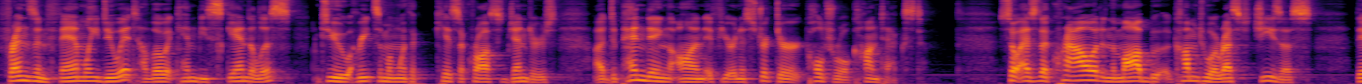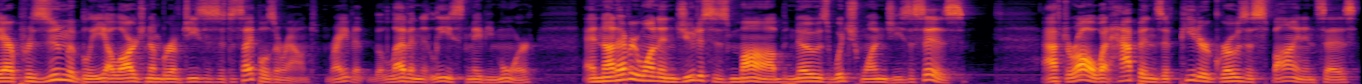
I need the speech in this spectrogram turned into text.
Friends and family do it, although it can be scandalous to greet someone with a kiss across genders, uh, depending on if you're in a stricter cultural context. So, as the crowd and the mob come to arrest Jesus, there are presumably a large number of Jesus' disciples around, right? 11 at least, maybe more. And not everyone in Judas's mob knows which one Jesus is. After all, what happens if Peter grows a spine and says,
